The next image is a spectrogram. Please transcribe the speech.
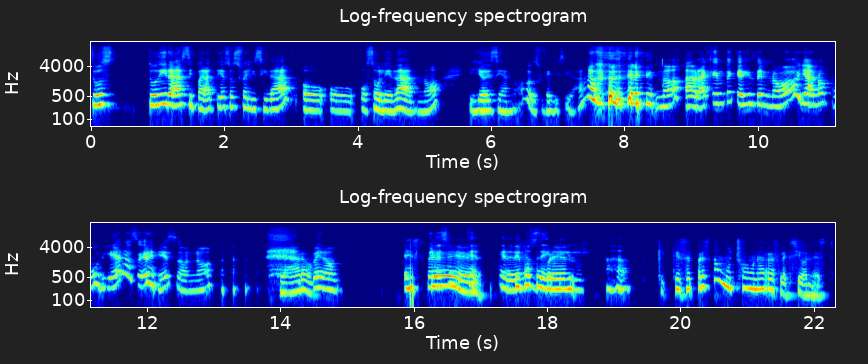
tú, tú dirás si para ti eso es felicidad o, o soledad, ¿no? Y yo decía, no, pues felicidad, ¿no? Habrá gente que dice, no, ya no pudiera hacer eso, ¿no? Claro. Pero es pero que, que, debemos de Que, se presta mucho a una reflexión esto.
